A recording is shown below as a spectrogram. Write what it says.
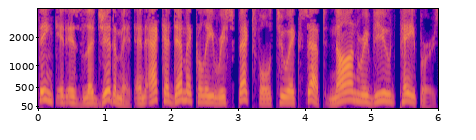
think it is legitimate and academically respectful to accept non-reviewed papers,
